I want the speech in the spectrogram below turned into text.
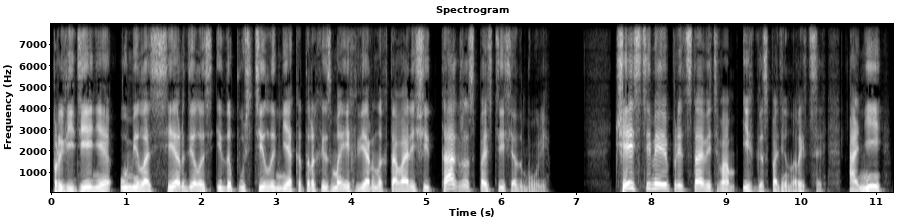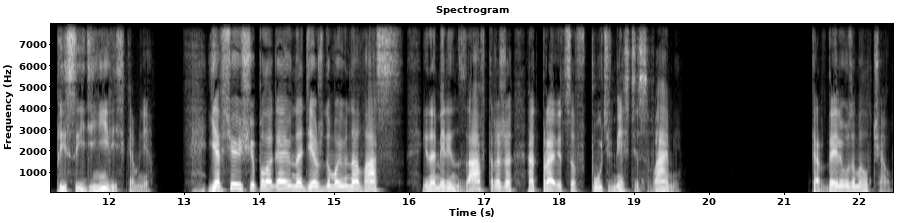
провидение умилосердилось и допустило некоторых из моих верных товарищей также спастись от бури. Честь имею представить вам их, господин рыцарь. Они присоединились ко мне. Я все еще полагаю надежду мою на вас и намерен завтра же отправиться в путь вместе с вами. Корделио замолчал.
